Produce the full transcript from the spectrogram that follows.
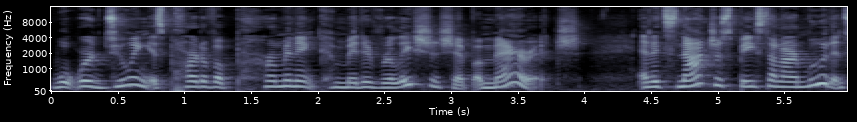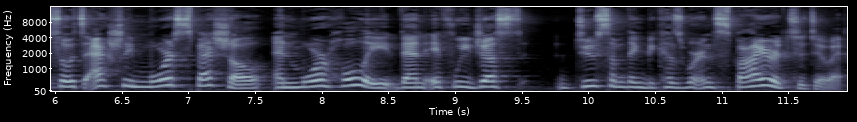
what we're doing is part of a permanent committed relationship, a marriage. And it's not just based on our mood. And so it's actually more special and more holy than if we just do something because we're inspired to do it.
